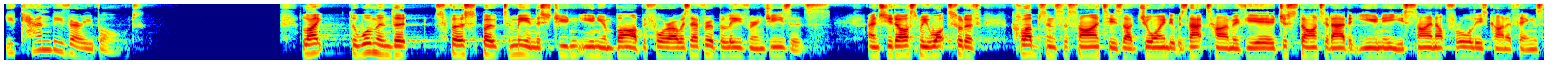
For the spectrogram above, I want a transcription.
You can be very bold. Like the woman that first spoke to me in the student union bar before I was ever a believer in Jesus and she'd asked me what sort of clubs and societies I'd joined. It was that time of year, just started out at uni, you sign up for all these kind of things.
